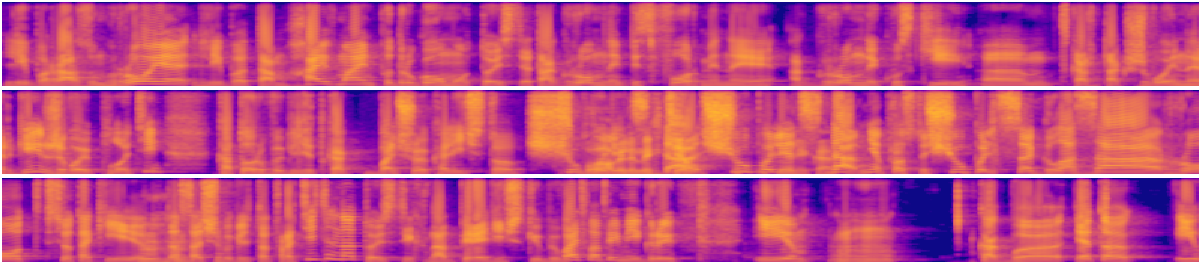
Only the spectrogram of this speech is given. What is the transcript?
либо разум Роя, либо там Hive Mind по-другому. То есть это огромные бесформенные, огромные куски, эм, скажем так, живой энергии, живой плоти, которые выглядят как большое количество щупалец. да, тел? щупалец. Да, мне просто щупальца, глаза, рот, все такие. Угу. Достаточно выглядит отвратительно, то есть их надо периодически убивать во время игры. И как бы это и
